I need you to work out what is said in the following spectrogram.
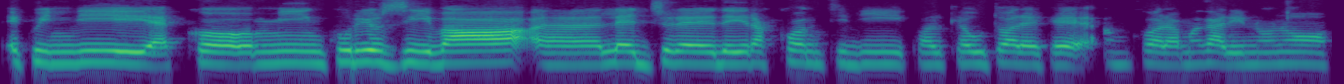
e quindi ecco, mi incuriosiva eh, leggere dei racconti di qualche autore che ancora magari non ho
